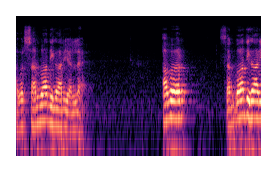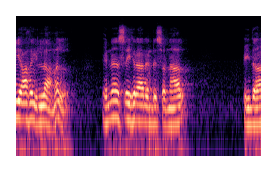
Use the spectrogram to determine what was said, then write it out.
அவர் சர்வாதிகாரி அல்ல. அவர் சர்வாதிகாரியாக இல்லாமல் என்ன செய்கிறார் என்று சொன்னால் பிதா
